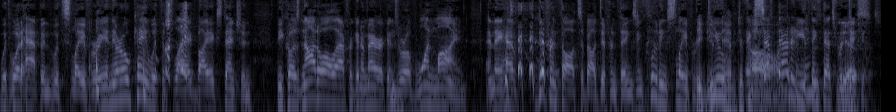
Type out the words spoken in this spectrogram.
with what happened with slavery and they're okay with the flag by extension because not all African Americans are of one mind and they have different thoughts about different things, including slavery. They do- you they have different accept thoughts that, or do you different think that's things? ridiculous?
